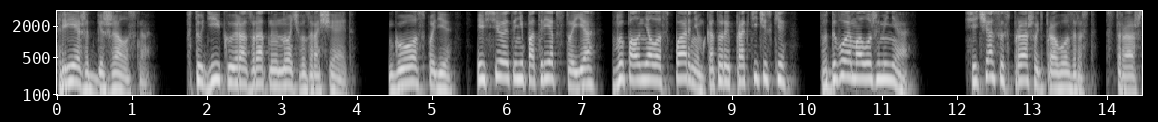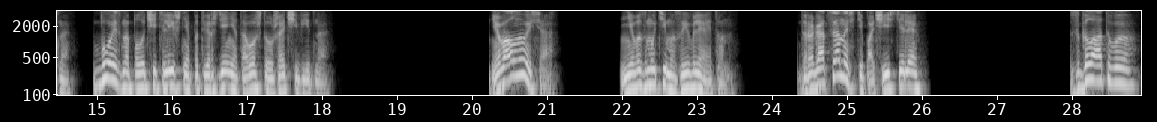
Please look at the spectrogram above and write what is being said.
режет безжалостно. В ту дикую и развратную ночь возвращает. Господи, и все это непотребство я выполняла с парнем, который практически вдвое моложе меня. Сейчас и спрашивать про возраст страшно. Боязно получить лишнее подтверждение того, что уже очевидно. «Не волнуйся», – невозмутимо заявляет он. «Драгоценности почистили». Сглатываю.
